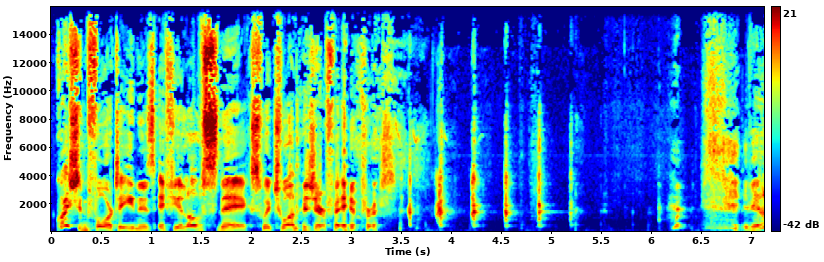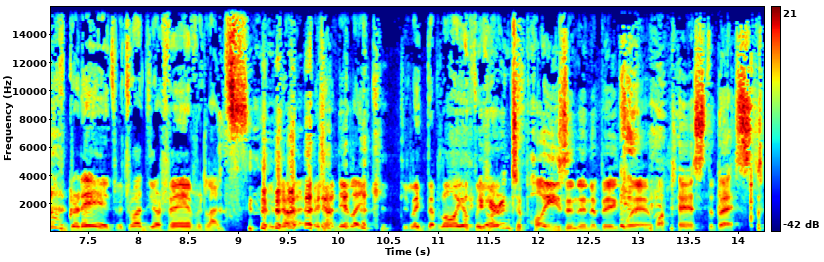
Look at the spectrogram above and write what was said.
Question fourteen is: If you love snakes, which one is your favourite? if you love grenades, which one's your favourite, lads? Which one, which one do you like? Do you like the blow up? If you're into poison in a big way, what tastes the best?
